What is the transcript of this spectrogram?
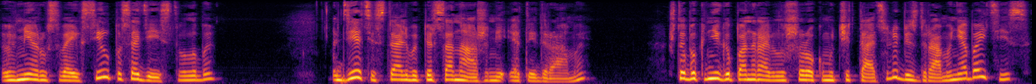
в меру своих сил посодействовала бы. Дети стали бы персонажами этой драмы. Чтобы книга понравилась широкому читателю, без драмы не обойтись.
